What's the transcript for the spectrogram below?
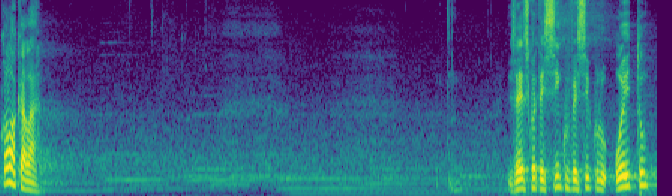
Coloca lá. Isaías 55, versículo 8.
